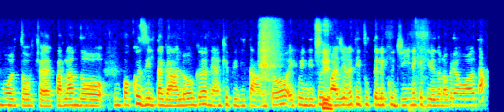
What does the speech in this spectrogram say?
molto, cioè parlando un po' così il Tagalog, neanche più di tanto, e quindi tu Sì. immaginati tutte le cugine che ti vedono la prima volta "Ah,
